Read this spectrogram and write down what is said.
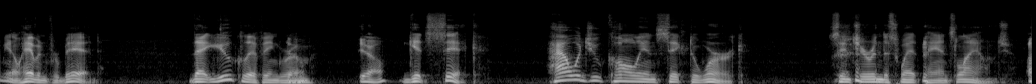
You know, heaven forbid, that you, Cliff Ingram, yeah. get sick. How would you call in sick to work, since you're in the sweatpants lounge?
